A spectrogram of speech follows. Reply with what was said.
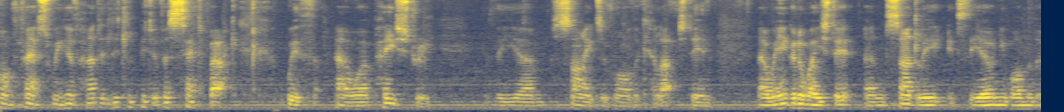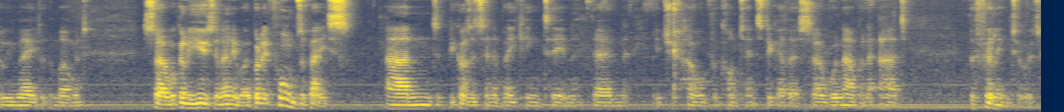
confess we have had a little bit of a setback with our pastry. The um, sides have rather collapsed in. Now we ain't going to waste it and sadly it's the only one that we made at the moment. So we're going to use it anyway, but it forms a base and because it's in a baking tin then it should hold the contents together. So we're now going to add the filling to it.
